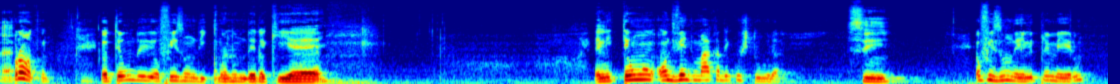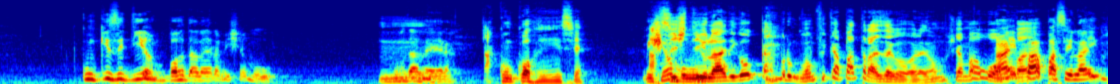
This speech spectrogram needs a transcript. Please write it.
É. Pronto. Eu tenho um, eu fiz um de, o nome dele aqui é. Ele tem um onde vende marca de costura. Sim. Eu fiz um nele primeiro. Com 15 dias, Bordalera me chamou. Hum, Bordalera. a concorrência. Me Assistiu chamou. lá e digo, cabrão, vamos ficar pra trás agora. Vamos chamar o homem. Aí pra- pá, passei lá e o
